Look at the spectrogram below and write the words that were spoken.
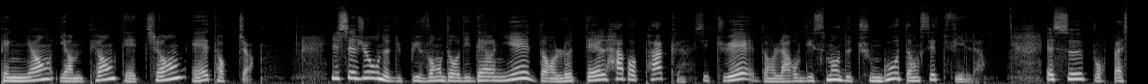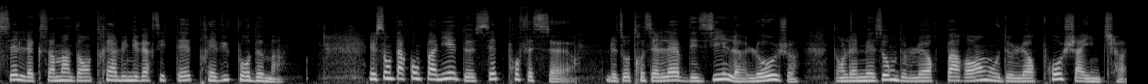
Baekneung, Yeonpyeong, Daecheon et Dokjeok. Ils séjournent depuis vendredi dernier dans l'hôtel Harbour Park, situé dans l'arrondissement de Chunggu dans cette ville. Et ce, pour passer l'examen d'entrée à l'université prévu pour demain. Ils sont accompagnés de sept professeurs. Les autres élèves des îles logent dans les maisons de leurs parents ou de leurs proches à Incheon.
